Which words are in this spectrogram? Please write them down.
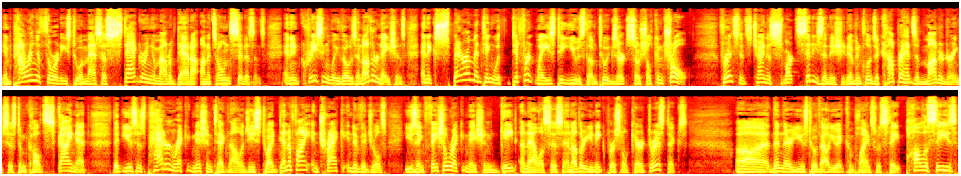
empowering authorities to amass a staggering amount of data on its own citizens and increasingly those in other nations and experimenting with different ways to use them to exert social control. For instance, China's Smart Cities initiative includes a comprehensive monitoring system called Skynet that uses pattern recognition technologies to identify and track individuals using facial recognition, gait analysis, and other unique personal characteristics. Uh, then they're used to evaluate compliance with state policies.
